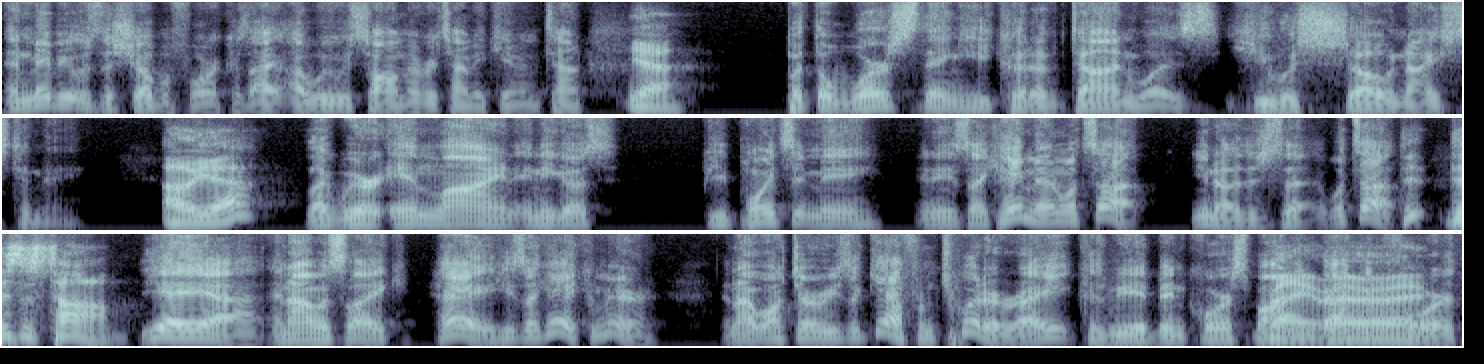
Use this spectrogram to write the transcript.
and maybe it was the show before because I, I we saw him every time he came into town. yeah. But the worst thing he could have done was he was so nice to me. Oh yeah. Like we were in line, and he goes, he points at me, and he's like, "Hey man, what's up?" You know, just uh, what's up? Th- this is Tom. Yeah, yeah. And I was like, "Hey," he's like, "Hey, come here." And I walked over. He's like, "Yeah, from Twitter, right?" Because we had been corresponding Right, back right, and right. forth.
